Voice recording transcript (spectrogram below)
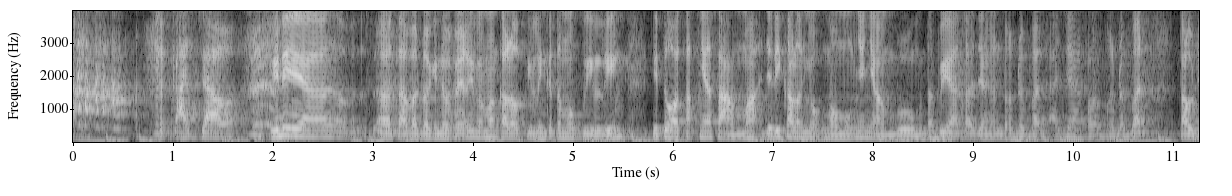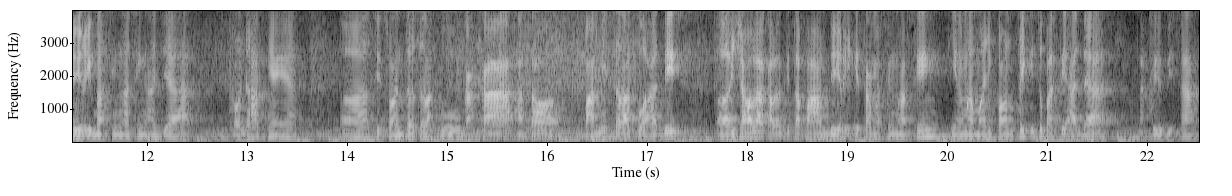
Kacau. Ini ya eh, sahabat bagi Noveri memang kalau feeling ketemu feeling itu otaknya sama jadi kalau ny- ngomongnya nyambung tapi asal jangan berdebat aja. Kalau berdebat tahu diri masing-masing aja kodratnya ya. Eh, Siswanto selaku kakak atau Pami selaku adik eh, Insya Allah kalau kita paham diri kita masing-masing yang namanya konflik itu pasti ada tapi bisa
